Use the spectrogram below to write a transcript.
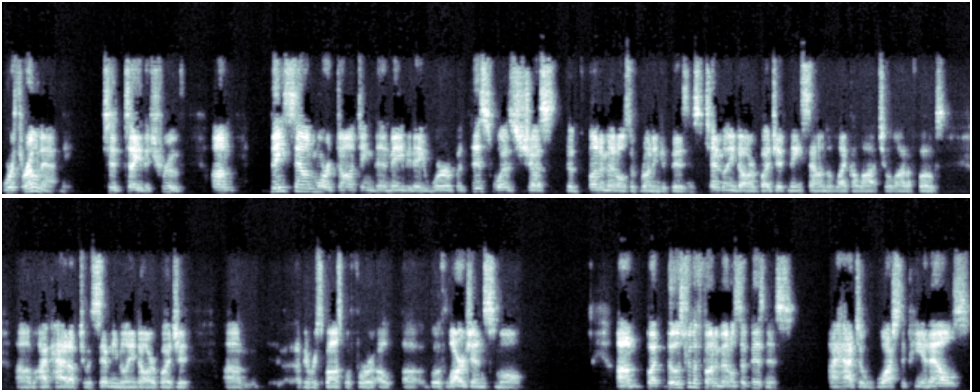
were thrown at me. To tell you the truth, um, they sound more daunting than maybe they were, but this was just the fundamentals of running a business. $10 million budget may sound like a lot to a lot of folks. Um, I've had up to a $70 million budget. Um, I've been responsible for uh, uh, both large and small. Um, but those were the fundamentals of business. I had to watch the P&Ls.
